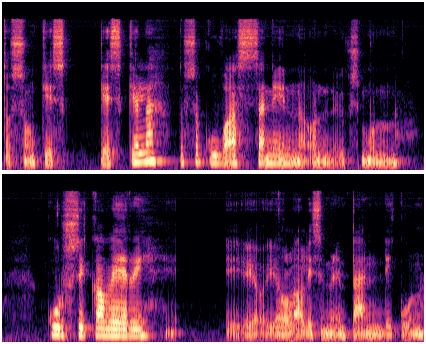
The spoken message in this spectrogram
tuossa on kes, keskellä tuossa kuvassa, niin on yksi mun kurssikaveri, jo, jolla oli semmoinen bändi, kun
